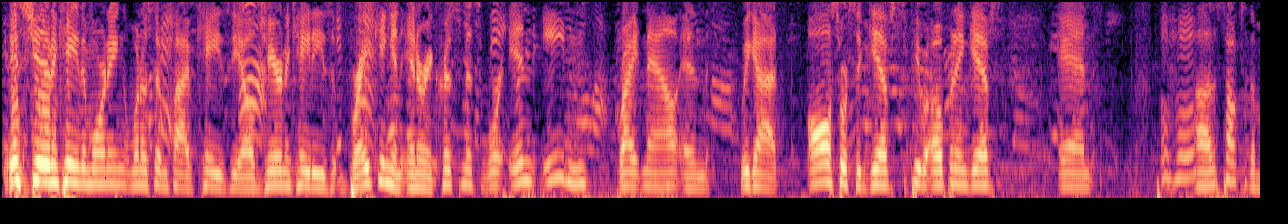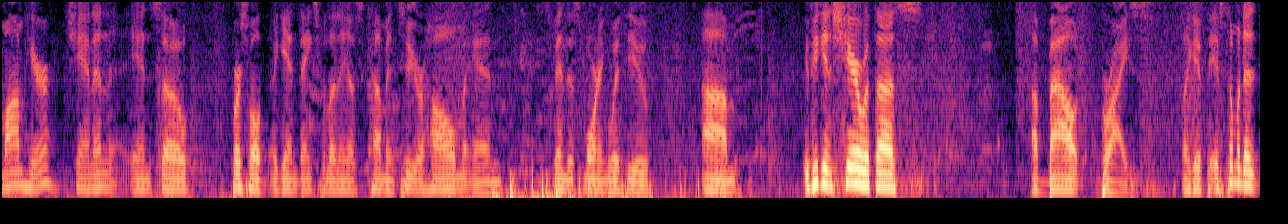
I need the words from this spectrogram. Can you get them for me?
It's Jared and Katie in the morning, 1075 KZL. Jared and Katie's breaking and entering Christmas. We're in Eden right now, and we got all sorts of gifts. People are opening gifts. And uh, let's talk to the mom here, Shannon. And so, first of all, again, thanks for letting us come into your home and spend this morning with you. Um, if you can share with us about Bryce, like if, if someone did,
